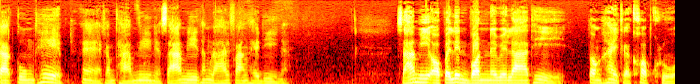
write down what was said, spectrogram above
จากกรุงเทพแหมคำถามนี้เนี่ยสามีทั้งหลายฟังให้ดีนะสามีออกไปเล่นบอลในเวลาที่ต้องให้กับครอบครัว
